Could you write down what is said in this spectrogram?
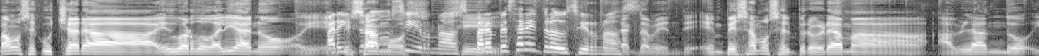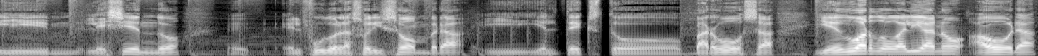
Vamos a escuchar a Eduardo Galeano. Eh, para introducirnos, para empezar a introducirnos. Exactamente. Empezamos el programa hablando y leyendo eh, el fútbol a sol y sombra y, el texto Barbosa. Y Eduardo Galeano ahora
